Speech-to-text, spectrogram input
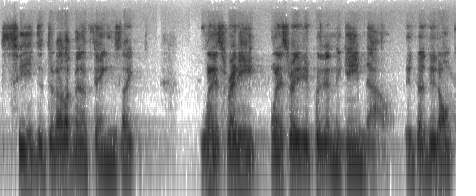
see the development of things like when it's ready when it's ready to put it in the game now they, do- they don't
